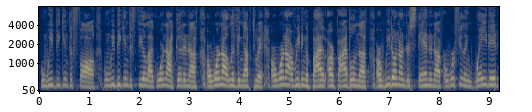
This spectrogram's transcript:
when we begin to fall, when we begin to feel like we're not good enough, or we're not living up to it, or we're not reading Bi- our Bible enough, or we don't understand enough, or we're feeling weighted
